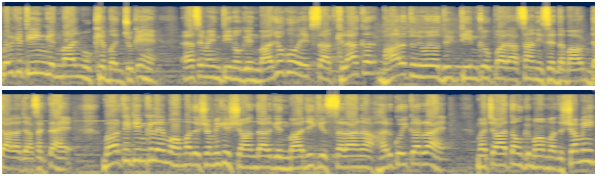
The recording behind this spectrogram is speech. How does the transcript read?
बल्कि तीन गेंदबाज मुख्य बन चुके हैं। ऐसे में इन तीनों गेंदबाजों को एक साथ खिलाकर भारत विरोधी टीम के ऊपर आसानी से दबाव डाला जा सकता है। भारतीय टीम के लिए मोहम्मद शमी की शानदार गेंदबाजी की सराहना हर कोई कर रहा है। मैं चाहता हूँ कि मोहम्मद शमी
